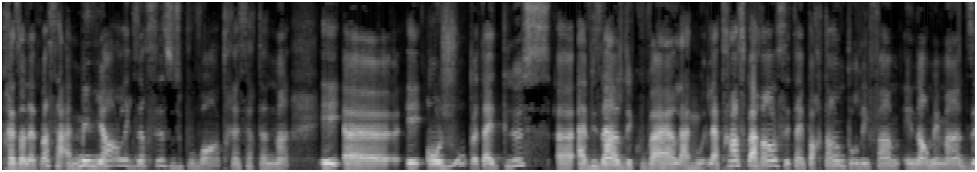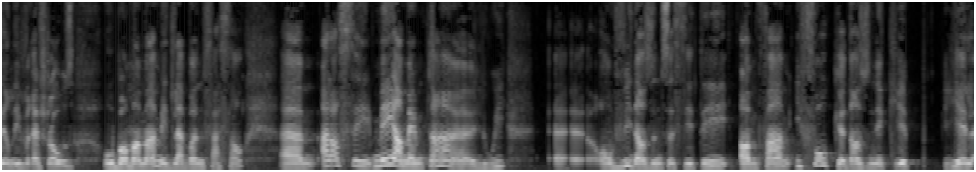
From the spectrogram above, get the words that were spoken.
très honnêtement, ça améliore l'exercice du pouvoir, très certainement. Et, euh, et on joue peut-être plus euh, à visage découvert. La, Mm. la transparence est importante pour les femmes énormément, dire les vraies choses au bon moment, mais de la bonne façon. Euh, alors, c'est... Mais en même temps, euh, Louis, euh, on vit dans une société homme-femme. Il faut que dans une équipe, il y ait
